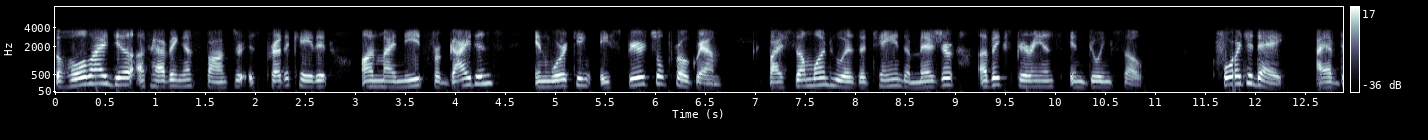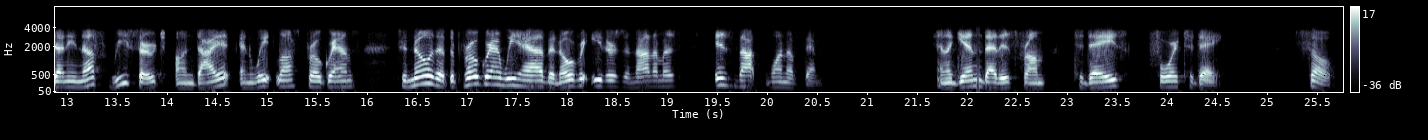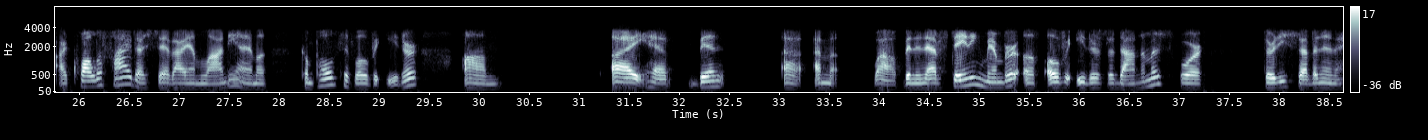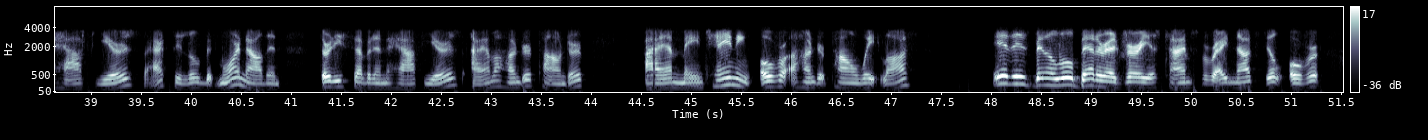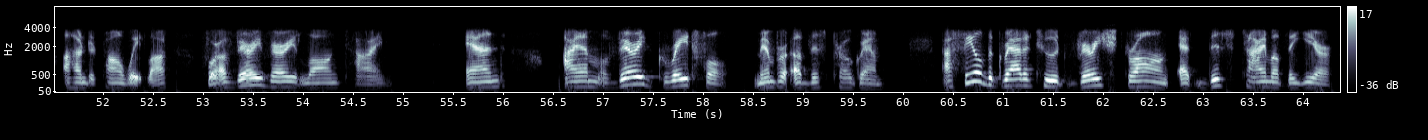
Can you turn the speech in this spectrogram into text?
The whole idea of having a sponsor is predicated on my need for guidance in working a spiritual program by someone who has attained a measure of experience in doing so. For today, I have done enough research on diet and weight loss programs to know that the program we have in Overeaters Anonymous is not one of them. And again, that is from today's For Today. So I qualified. I said I am Loni. I am a compulsive overeater. Um, I have been uh, I'm a, wow been an abstaining member of Overeaters Anonymous for 37 and a half years. Actually, a little bit more now than 37 and a half years. I am a hundred pounder. I am maintaining over a hundred pound weight loss. It has been a little better at various times, but right now it's still over a hundred pound weight loss for a very very long time. And I am a very grateful member of this program. I feel the gratitude very strong at this time of the year,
